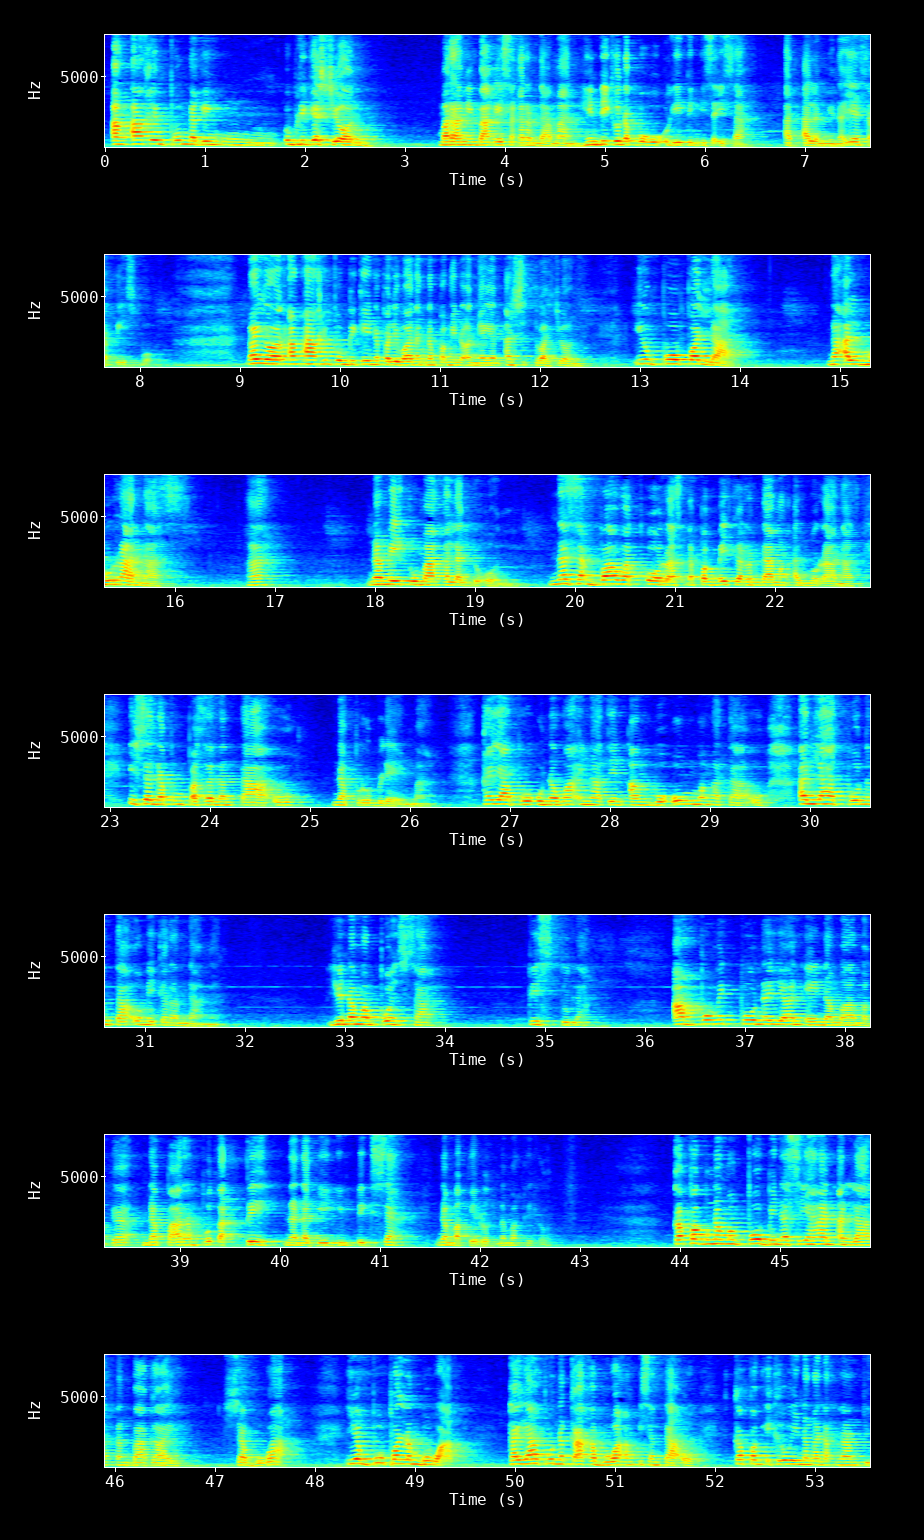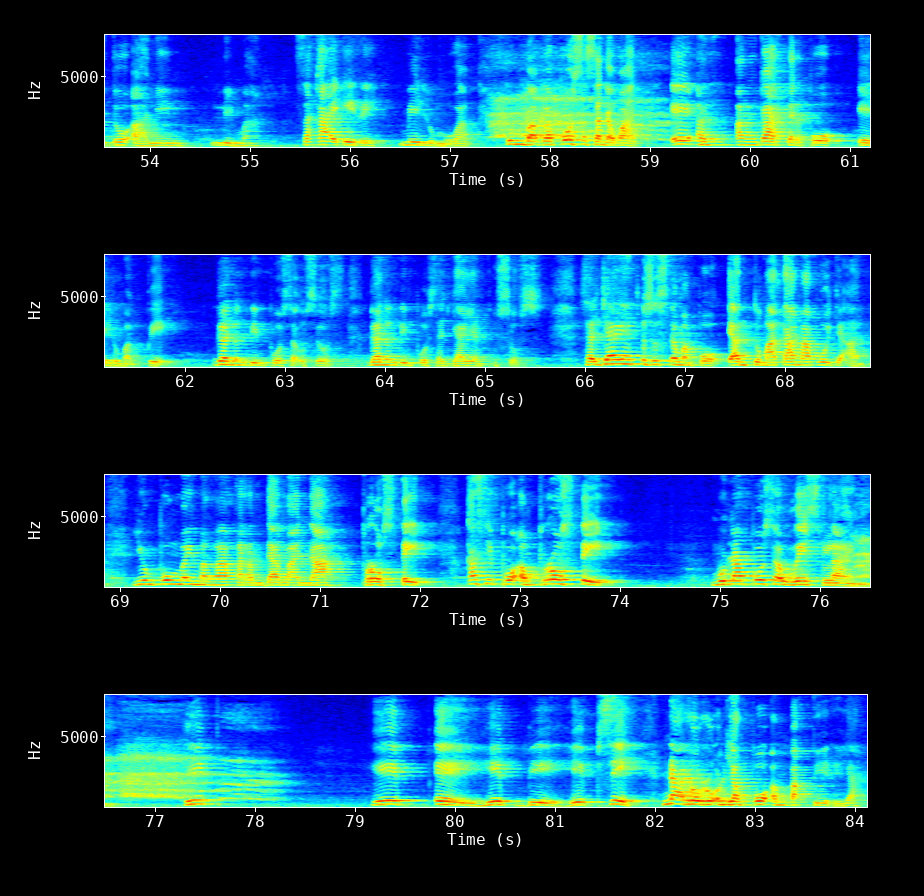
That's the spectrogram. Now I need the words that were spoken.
Ang akin pong naging obligasyon, maraming bagay sa karamdaman. Hindi ko na po uulitin isa-isa. At alam niyo na yan sa Facebook. Ngayon, ang aking pong bigay na paliwanag ng Panginoon ngayon, ang sitwasyon. Yung po pala na almuranas, ha? na may kumakalag doon, na sa bawat oras na pag may karamdamang almoranas, isa na pong pasa ng tao na problema. Kaya po unawain natin ang buong mga tao. Ang lahat po ng tao may karamdaman. Yun naman po sa pistula ang puwit po na yan ay namamaga na parang putakte na nagiging piksa na makirot na makirot. Kapag naman po binasihan ang lahat ng bagay sa buwa, yan po palang buwa. Kaya po nagkakabuwa ang isang tao. Kapag ikaw ay nanganak ng pito, anim, lima, sa kairi, may lumuwag. Kumbaga po sa salawat, eh ang, ang garter po, eh lumagpi. Ganon din po sa usos. Ganon din po sa giant usos. Sa giant usus naman po, yan tumatama po dyan, yung pong may mga karamdaman na prostate. Kasi po ang prostate, mula po sa waistline, hip, hip A, hip B, hip C, naroroon lang po ang bakterya.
